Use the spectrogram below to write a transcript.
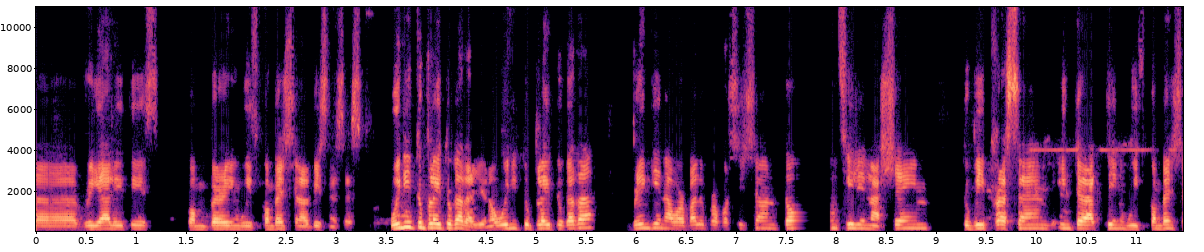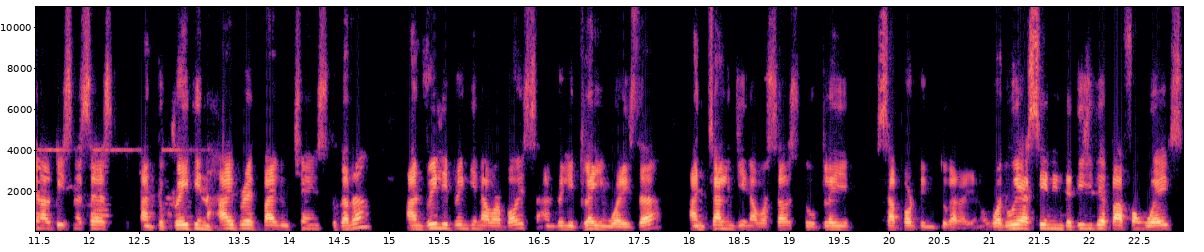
uh, realities comparing with conventional businesses. We need to play together, you know, we need to play together, bringing our value proposition, don't feeling ashamed to be present, interacting with conventional businesses, and to creating hybrid value chains together, and really bringing our voice and really playing where is there, and challenging ourselves to play supporting together. You know what we are seeing in the digital platform waves,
